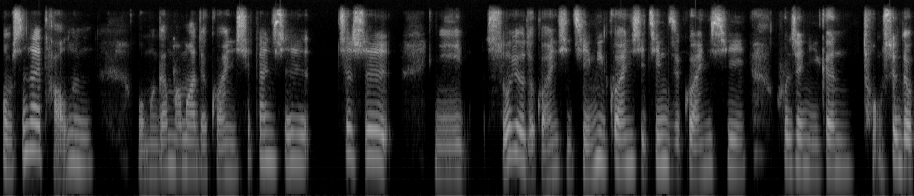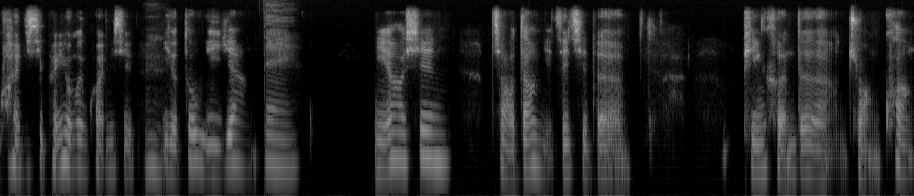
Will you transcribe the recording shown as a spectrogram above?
我们现在讨论我们跟妈妈的关系，但是这是你所有的关系，亲密关系、亲子关系，或者你跟同事的关系、朋友们关系，也都一样。对，你要先找到你自己的平衡的状况。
